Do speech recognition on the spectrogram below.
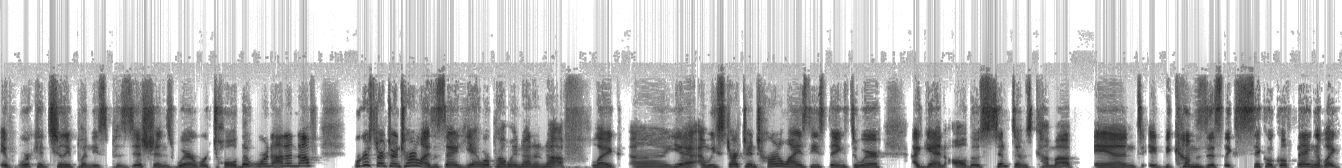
if we're continually put in these positions where we're told that we're not enough, we're gonna start to internalize and say, yeah, we're probably not enough. Like, uh, yeah. And we start to internalize these things to where, again, all those symptoms come up and it becomes this like cyclical thing of like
